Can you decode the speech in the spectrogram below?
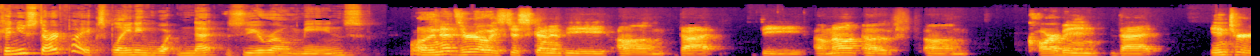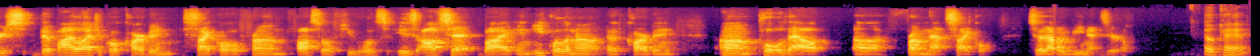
Can you start by explaining what net zero means? Well, the net zero is just going to be um, that the amount of um, carbon that enters the biological carbon cycle from fossil fuels is offset by an equal amount of carbon um, pulled out uh, from that cycle. So that would be net zero. Okay.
